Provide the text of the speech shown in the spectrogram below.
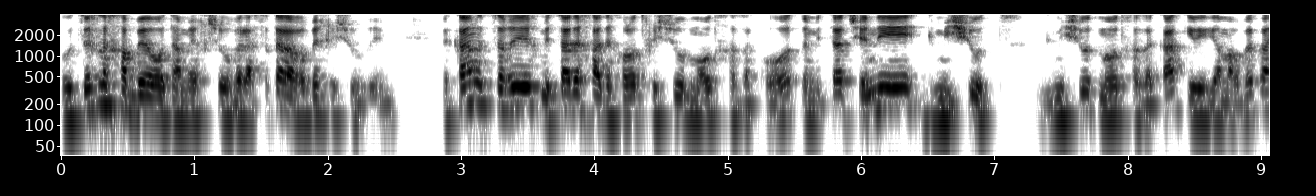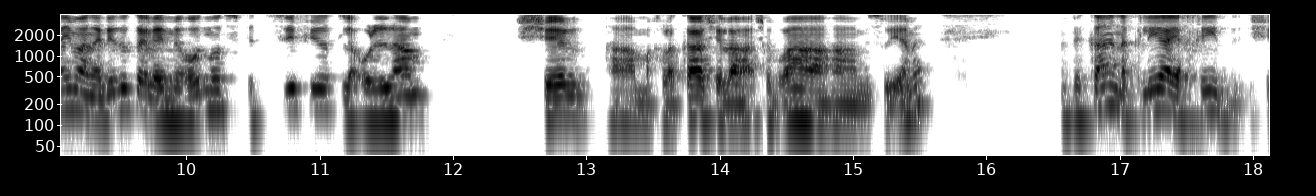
והוא צריך לחבר אותם איכשהו ולעשות עליו הרבה חישובים. וכאן הוא צריך מצד אחד יכולות חישוב מאוד חזקות ומצד שני גמישות, גמישות מאוד חזקה כי גם הרבה פעמים האנליזות האלה הן מאוד מאוד ספציפיות לעולם של המחלקה של החברה המסוימת וכאן הכלי היחיד ש,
